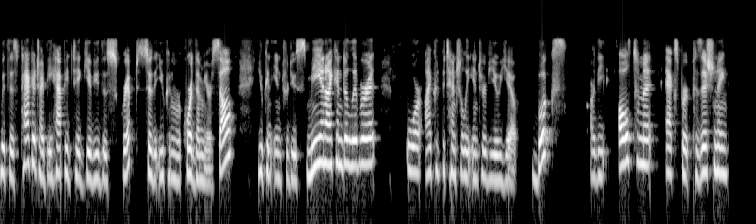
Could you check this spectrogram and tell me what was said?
With this package, I'd be happy to give you the script so that you can record them yourself. You can introduce me and I can deliver it, or I could potentially interview you. Books are the ultimate expert positioning,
